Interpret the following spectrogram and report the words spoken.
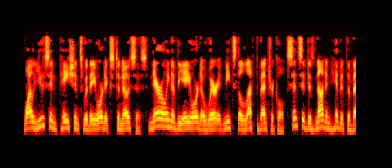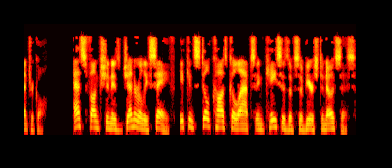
While use in patients with aortic stenosis narrowing of the aorta where it meets the left ventricle since it does not inhibit the ventricle's function is generally safe, it can still cause collapse in cases of severe stenosis.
